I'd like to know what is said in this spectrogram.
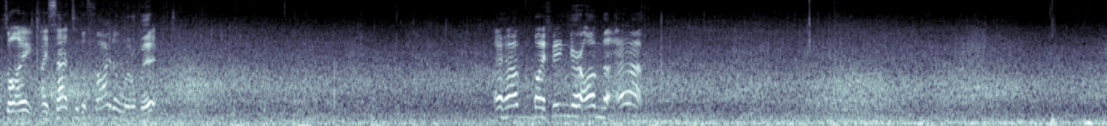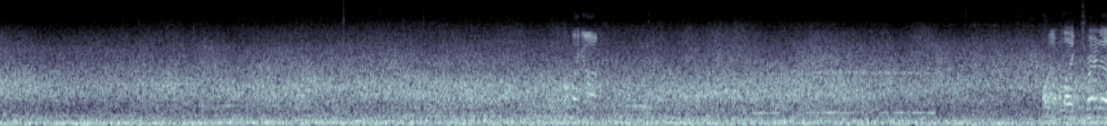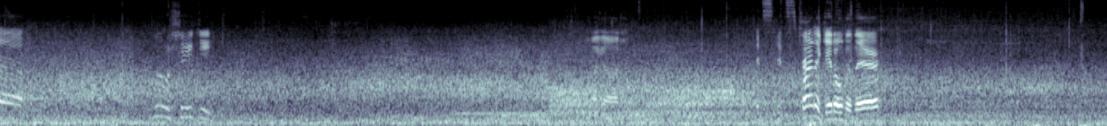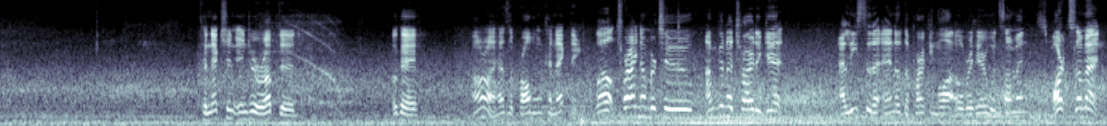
So I, I sat to the side a little bit. I have my finger on the app. Oh my god. I'm like trying to a little shaky. Oh my gosh. It's it's trying to get over there. Connection interrupted. Okay. I don't know, it has a problem connecting. Well, try number two. I'm gonna try to get at least to the end of the parking lot over here with Summon. Smart Summon!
